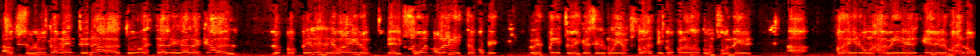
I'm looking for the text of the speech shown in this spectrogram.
absolutamente nada. Todo está legal acá. los papeles de Byron, del futbolista, porque, repito, hay que ser muy enfático para no confundir a Byron Javier, el hermano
